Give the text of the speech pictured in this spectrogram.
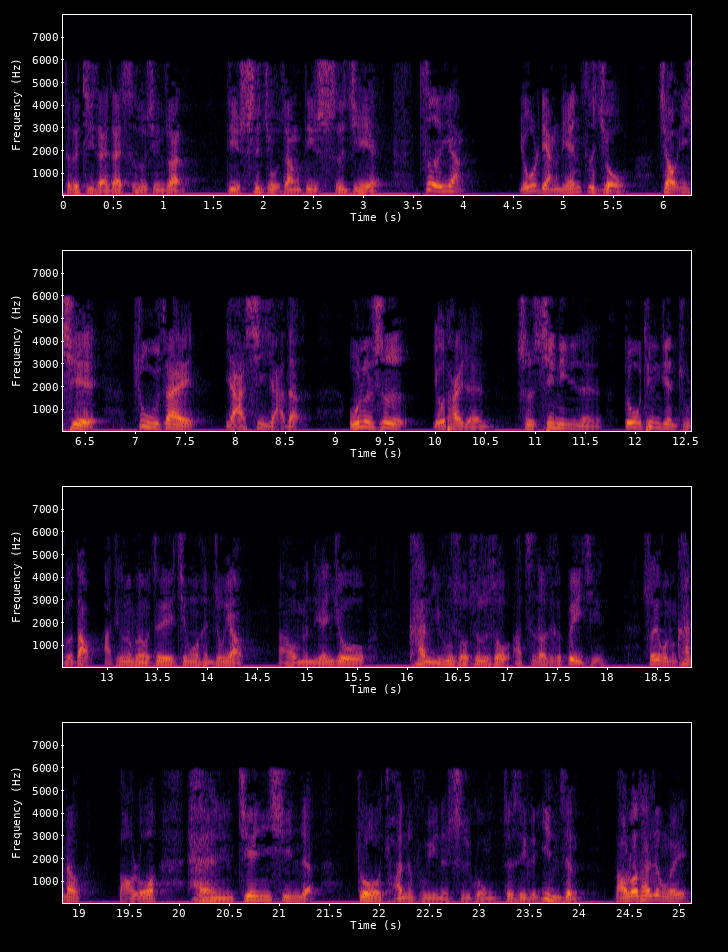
这个记载在《使徒行传》第十九章第十节。这样有两年之久，叫一切住在亚细亚的，无论是犹太人是希利尼人，都听见主的道啊！听众朋友，这些经文很重要啊！我们研究看以弗所书的时候啊，知道这个背景，所以我们看到保罗很艰辛的做传福音的事工，这是一个印证。保罗他认为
